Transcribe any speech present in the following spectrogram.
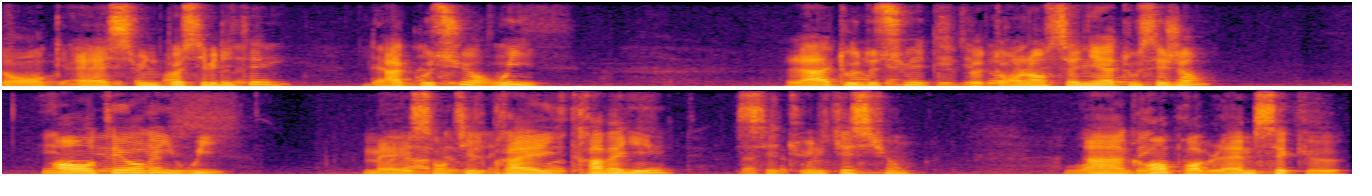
Donc, est-ce une possibilité? À coup sûr, oui. Là, tout de suite, peut-on l'enseigner à tous ces gens? En théorie, oui. Mais sont-ils prêts à y travailler? C'est une question. Un grand problème, c'est que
